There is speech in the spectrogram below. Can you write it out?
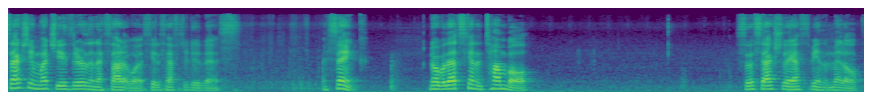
It's actually much easier than I thought it was. You just have to do this. I think. No, but that's gonna tumble. So this actually has to be in the middle.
